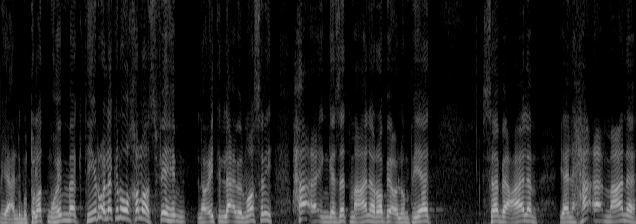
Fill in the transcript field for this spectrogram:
يعني بطولات مهمة كتير ولكن هو خلاص فهم نوعية اللاعب المصري حقق إنجازات معانا رابع أولمبياد سابع عالم يعني حقق معانا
